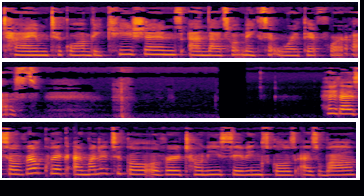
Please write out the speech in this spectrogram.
time to go on vacations, and that's what makes it worth it for us. Hey guys, so real quick, I wanted to go over Tony's savings goals as well.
